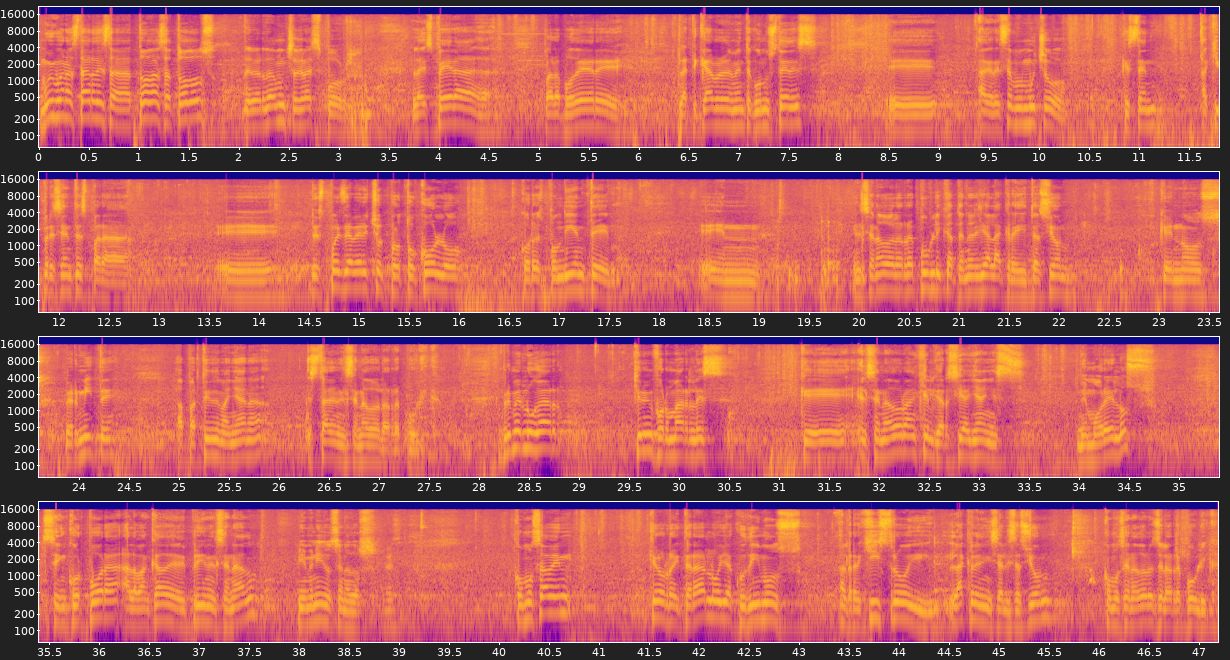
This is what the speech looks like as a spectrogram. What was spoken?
Muy buenas tardes a todas, a todos. De verdad, muchas gracias por la espera para poder eh, platicar brevemente con ustedes. Eh, agradecemos mucho que estén aquí presentes para, eh, después de haber hecho el protocolo correspondiente en el Senado de la República, tener ya la acreditación que nos permite, a partir de mañana, estar en el Senado de la República. En primer lugar, quiero informarles que el senador Ángel García Yáñez de Morelos se incorpora a la bancada del PRI en el Senado. Bienvenido, senador. Como saben, quiero reiterarlo, hoy acudimos al registro y la credencialización como senadores de la República.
